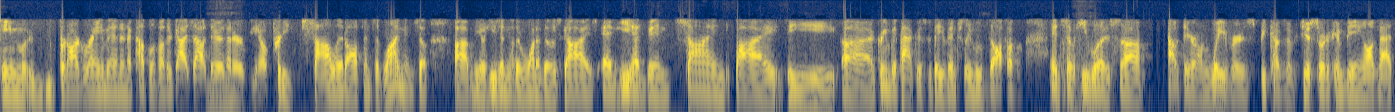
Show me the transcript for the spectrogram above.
team, Bernard Raymond and a couple of other guys out there that are, you know, pretty solid offensive linemen. So, um, you know, he's another one of those guys. And he had been signed by the uh, Green Bay Packers, but they eventually moved off of him. And so he was uh, out there on waivers because of just sort of him being on that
